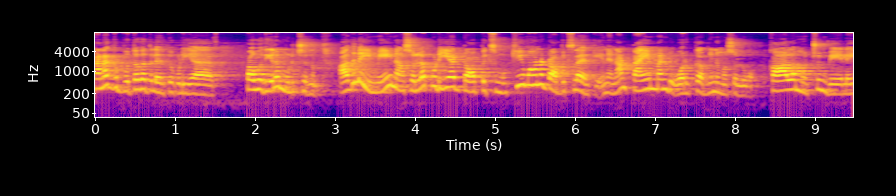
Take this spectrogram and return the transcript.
கணக்கு புத்தகத்தில் இருக்கக்கூடிய பகுதியில் முடிச்சிடணும். அதுலேயுமே நான் சொல்லக்கூடிய டாபிக்ஸ் முக்கியமான டாபிக்ஸ்லாம் இருக்குது என்னென்னா டைம் அண்ட் ஒர்க் அப்படின்னு நம்ம சொல்லுவோம். காலம் மற்றும் வேலை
